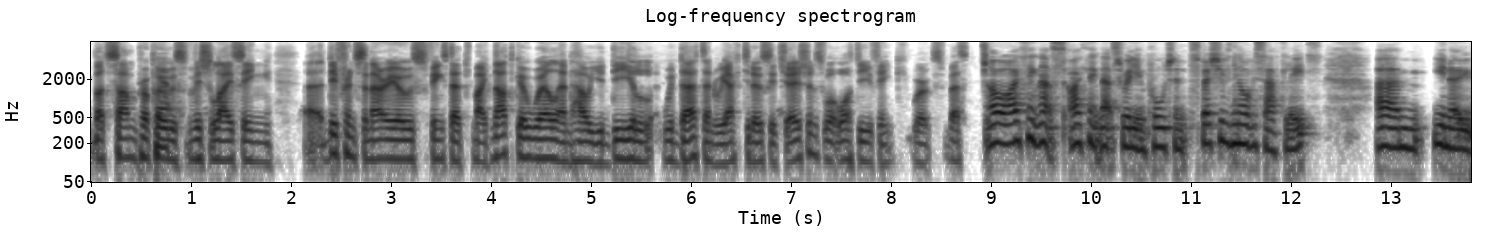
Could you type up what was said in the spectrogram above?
but some propose yeah. visualizing uh, different scenarios, things that might not go well, and how you deal with that and react to those situations. What what do you think works best? Oh, I think that's I think that's really important, especially with novice athletes um, you know,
